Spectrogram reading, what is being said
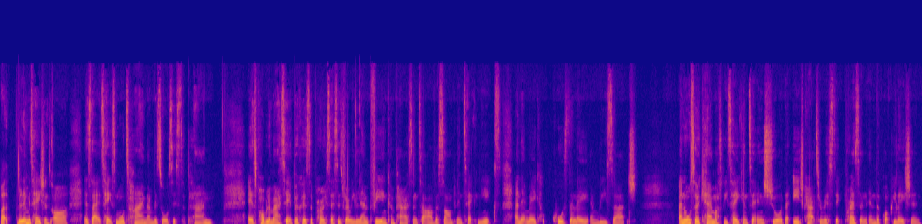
But the limitations are is that it takes more time and resources to plan. It's problematic because the process is very lengthy in comparison to other sampling techniques and it may cause delay in research. And also, care must be taken to ensure that each characteristic present in the population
